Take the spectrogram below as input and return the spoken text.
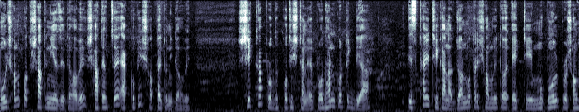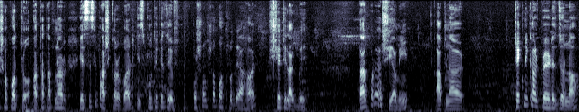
মূল সনদপত্র সাথে নিয়ে যেতে হবে, সাথে হচ্ছে এক কপি সত্যায়িত নিতে হবে। শিক্ষা প্রতিষ্ঠানের প্রধান কর্তৃক দেয়া স্থায়ী ঠিকানা, জন্ম তারিখ সম্মিলিত একটি মূল প্রশংসাপত্র, অর্থাৎ আপনার এসএসসি পাস করার পর স্কুল থেকে যে প্রশংসাপত্র দেওয়া হয়, সেটি লাগবে। তারপরে আসি আমি আপনার টেকনিক্যাল ট্রেডের জন্য,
